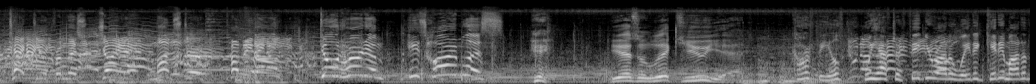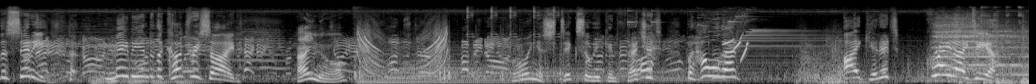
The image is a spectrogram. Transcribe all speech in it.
protect you from this giant monster puppy dog! Don't hurt him! He's harmless! he hasn't licked you yet. Garfield, we have to figure out a way to get him out of the city. Uh, maybe into the countryside. I know. Throwing a stick so he can fetch it? But how will that. I get it! Great idea!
